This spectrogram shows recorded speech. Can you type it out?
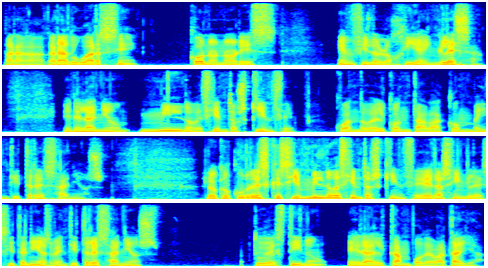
para graduarse con honores en filología inglesa en el año 1915, cuando él contaba con 23 años. Lo que ocurre es que si en 1915 eras inglés y tenías 23 años, tu destino era el campo de batalla,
